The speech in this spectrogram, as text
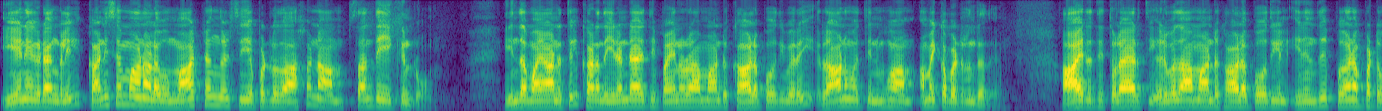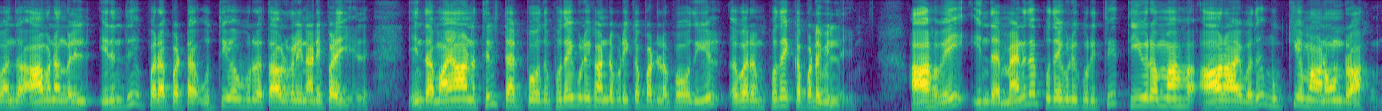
ஏனைய இடங்களில் கணிசமான அளவு மாற்றங்கள் செய்யப்பட்டுள்ளதாக நாம் சந்தேகிக்கின்றோம். இந்த மயானத்தில் கடந்த இரண்டாயிரத்தி பதினோராம் ஆண்டு காலப்பகுதி வரை இராணுவத்தின் முகாம் அமைக்கப்பட்டிருந்தது. ஆயிரத்தி தொள்ளாயிரத்தி எழுபதாம் ஆண்டு காலப்பகுதியில் இருந்து பேணப்பட்டு வந்த ஆவணங்களில் இருந்து பெறப்பட்ட உத்தியோகபூர்வ தகவல்களின் அடிப்படையில் இந்த மயானத்தில் தற்போது புதைகுழி கண்டுபிடிக்கப்பட்டுள்ள பகுதியில் எவரும் புதைக்கப்படவில்லை. ஆகவே இந்த மனித புதைகுழி குறித்து தீவிரமாக ஆராய்வது முக்கியமான ஒன்றாகும்.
